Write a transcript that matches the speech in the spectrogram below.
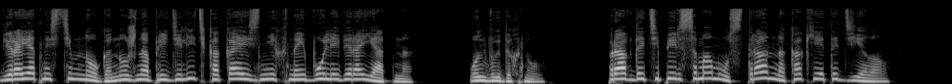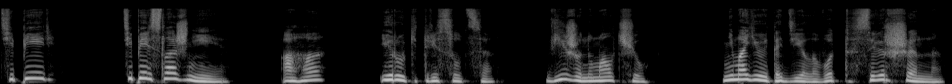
Вероятностей много, нужно определить, какая из них наиболее вероятна. Он выдохнул. Правда, теперь самому странно, как я это делал. Теперь... теперь сложнее. Ага. И руки трясутся. Вижу, но молчу. Не мое это дело, вот совершенно.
